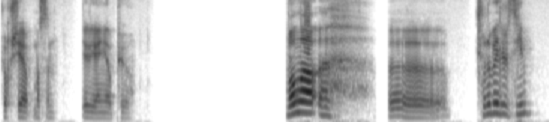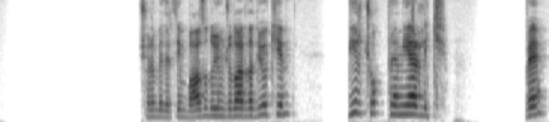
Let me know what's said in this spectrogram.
Çok şey yapmasın. Cereyan yapıyor. Valla e, şunu belirteyim. Şunu belirteyim. Bazı duyumcular da diyor ki birçok Premier Lig ve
